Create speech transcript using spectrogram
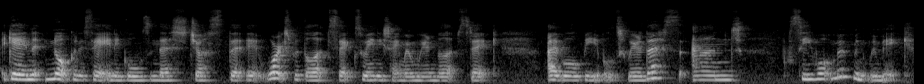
again, not going to set any goals in this, just that it works with the lipstick so anytime I'm wearing the lipstick I will be able to wear this and see what movement we make.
